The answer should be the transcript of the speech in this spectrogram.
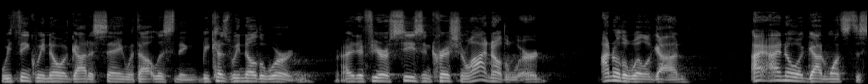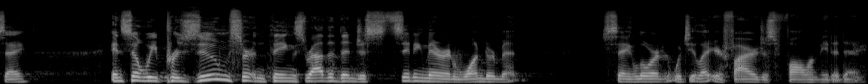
We think we know what God is saying without listening because we know the Word, right? If you're a seasoned Christian, well, I know the Word, I know the will of God, I, I know what God wants to say. And so we presume certain things rather than just sitting there in wonderment, saying, Lord, would you let your fire just fall on me today?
